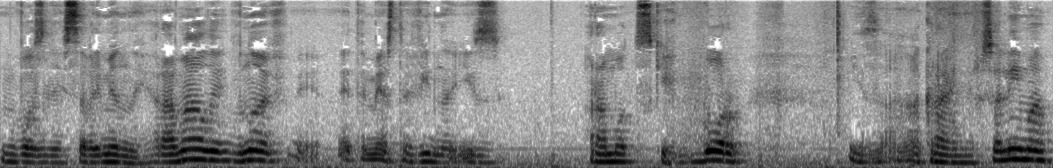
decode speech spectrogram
возле современной Рамалы. Вновь это место видно из Рамотских гор, из окраин Иерусалима.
